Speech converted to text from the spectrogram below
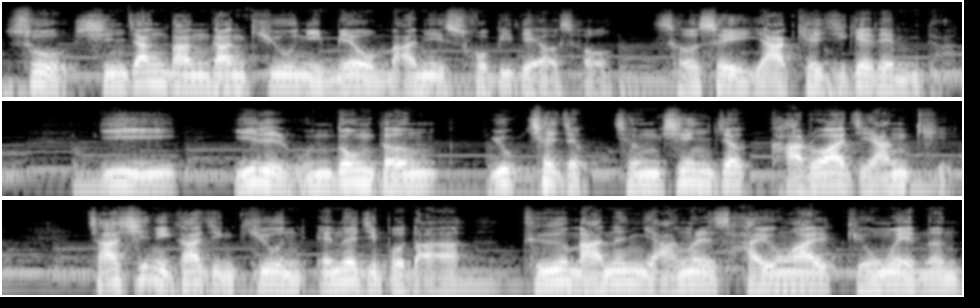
수, 신장 방광 기운이 매우 많이 소비되어서 서서히 약해지게 됩니다. 2. 일, 운동 등 육체적, 정신적 가루하지 않기. 자신이 가진 기운 에너지보다 더 많은 양을 사용할 경우에는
